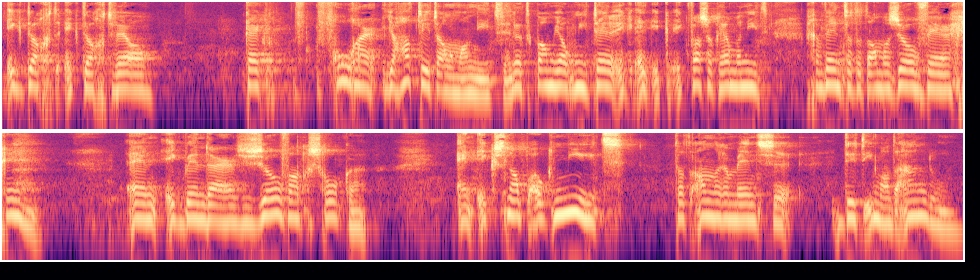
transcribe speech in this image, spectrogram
ik, dacht, ik dacht wel... Kijk, vroeger, je had dit allemaal niet. En dat kwam je ook niet tegen. Ik, ik, ik was ook helemaal niet gewend dat het allemaal zo ver ging. En ik ben daar zo van geschrokken. En ik snap ook niet dat andere mensen dit iemand aandoen.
